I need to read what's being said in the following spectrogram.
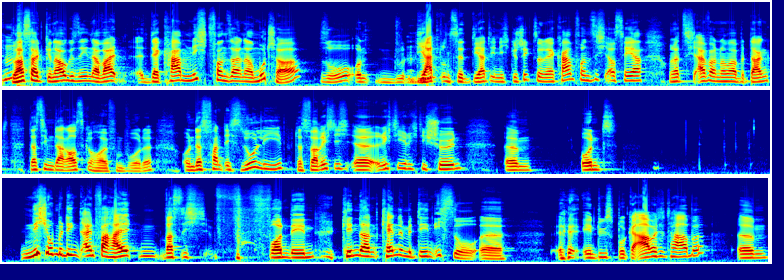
du hast halt genau gesehen, da war, der kam nicht von seiner Mutter so und du, die hat uns, die hat ihn nicht geschickt, sondern er kam von sich aus her und hat sich einfach nochmal bedankt, dass ihm da rausgeholfen wurde. Und das fand ich so lieb, das war richtig, äh, richtig, richtig schön. Ähm, und nicht unbedingt ein Verhalten, was ich von den Kindern kenne, mit denen ich so äh, in Duisburg gearbeitet habe. Ähm,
